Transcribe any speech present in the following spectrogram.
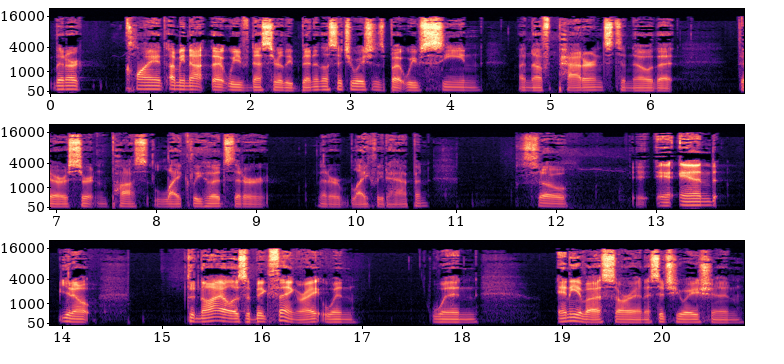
than our client. I mean, not that we've necessarily been in those situations, but we've seen enough patterns to know that there are certain poss- likelihoods that are that are likely to happen. So and you know, denial is a big thing, right? When when any of us are in a situation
